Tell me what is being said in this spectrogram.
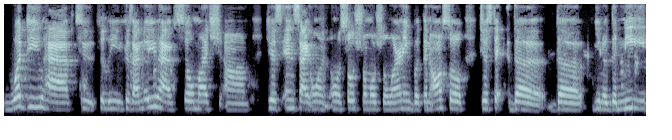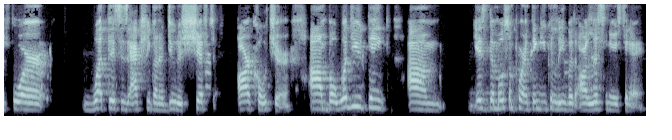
what do you have to to leave because i know you have so much um, just insight on on social emotional learning but then also just the the, the you know the need for what this is actually going to do to shift our culture. Um, but what do you think um, is the most important thing you can leave with our listeners today?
